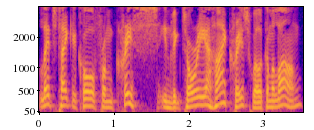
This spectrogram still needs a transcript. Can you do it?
Let's take a call from Chris in Victoria. Hi, Chris. Welcome along.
